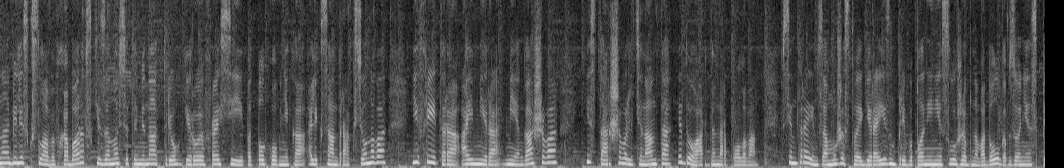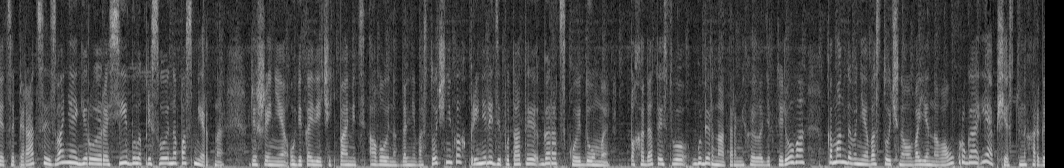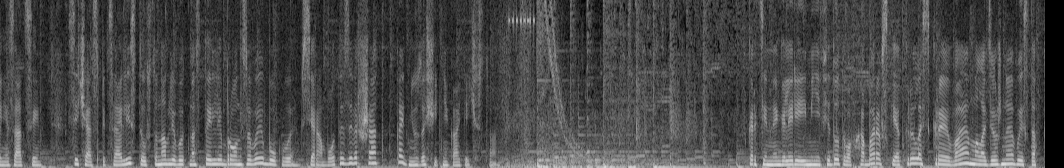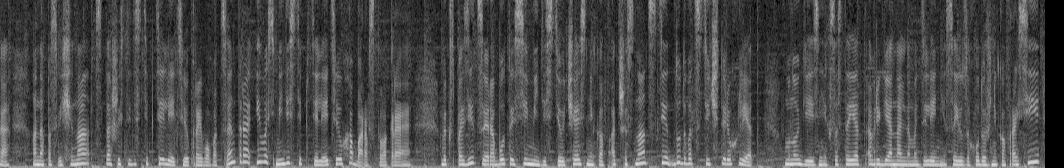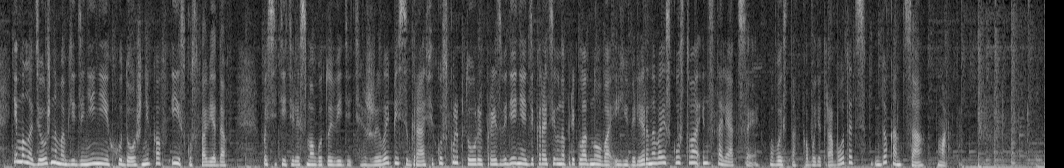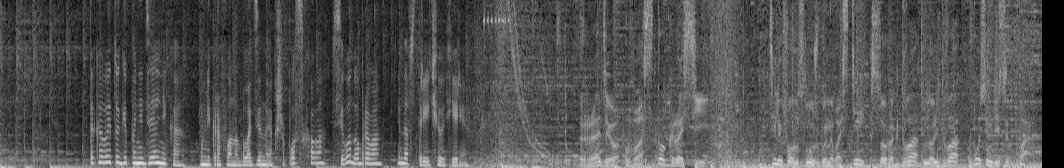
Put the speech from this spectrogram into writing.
На обелиск славы в Хабаровске заносят имена трех героев России – подполковника Александра Аксенова, ефрейтора Аймира Миягашева и старшего лейтенанта Эдуарда Нарполова. Всем троим за мужество и героизм при выполнении служебного долга в зоне спецоперации звание Героя России было присвоено посмертно. Решение увековечить память о воинах-дальневосточниках приняли депутаты городской думы по ходатайству губернатора Михаила Дегтярева, командования Восточного военного округа и общественных организаций. Сейчас специалисты устанавливают на стелле бронзовые буквы. Все работы завершат ко Дню защитника Отечества. картинной галерее имени Федотова в Хабаровске открылась краевая молодежная выставка. Она посвящена 165-летию Краевого центра и 85-летию Хабаровского края. В экспозиции работы 70 участников от 16 до 24 лет. Многие из них состоят в региональном отделении Союза художников России и молодежном объединении художников и искусствоведов. Посетители смогут увидеть живопись, графику, скульптуры, произведения декоративно-прикладного и ювелирного искусства, инсталляции. Выставка будет работать до конца марта. Таковы итоги понедельника. У микрофона была Дина Якшапосхова. Всего доброго и до встречи в эфире. Радио «Восток России». Телефон службы новостей 420282.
